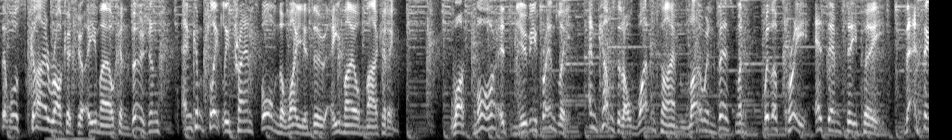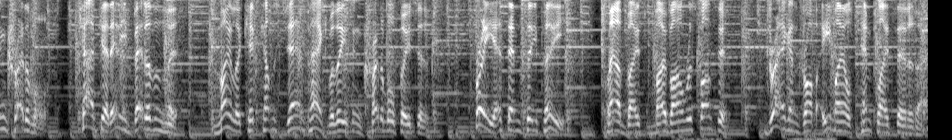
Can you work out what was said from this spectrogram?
that will skyrocket your email conversions and completely transform the way you do email marketing. What's more, it's newbie friendly and comes at a one time low investment with a free SMTP. That's incredible! Can't get any better than this. MailerKit comes jam packed with these incredible features free SMTP, cloud based mobile responsive, drag and drop email templates editor,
